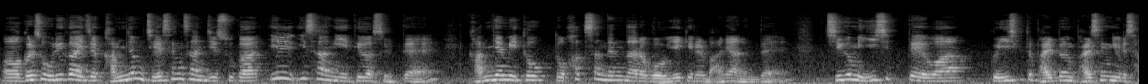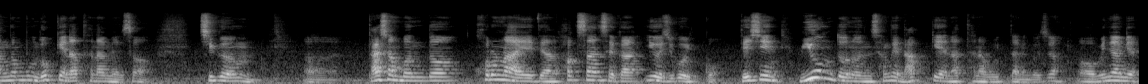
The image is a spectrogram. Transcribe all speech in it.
어, 그래서 우리가 이제 감염 재생산 지수가 1 이상이 되었을 때 감염이 더욱더 확산된다라고 얘기를 많이 하는데 지금 20대와 그 20대 발병 발생률이 상당 부분 높게 나타나면서 지금 어, 다시 한 번 더 코로나에 대한 확산세가 이어지고 있고 대신 위험도는 상당히 낮게 나타나고 있다는 거죠. 어, 왜냐하면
